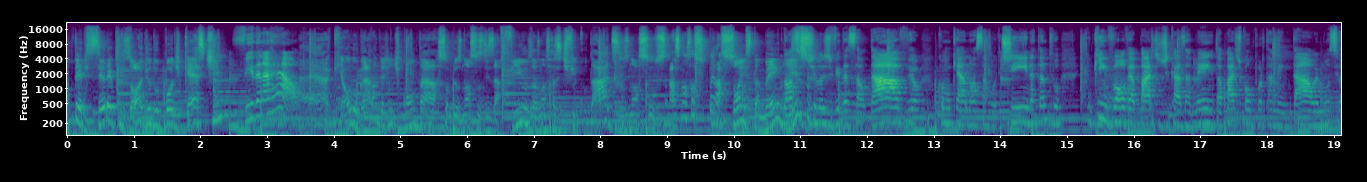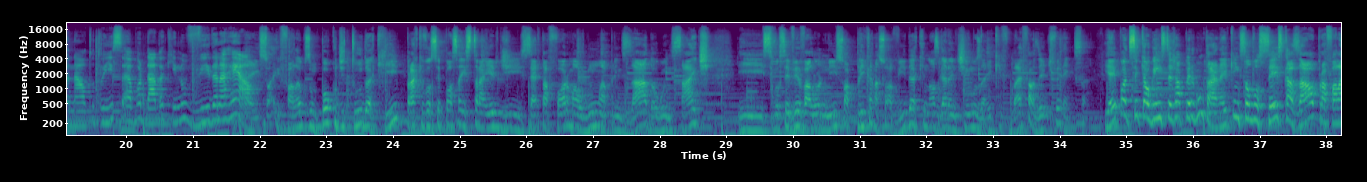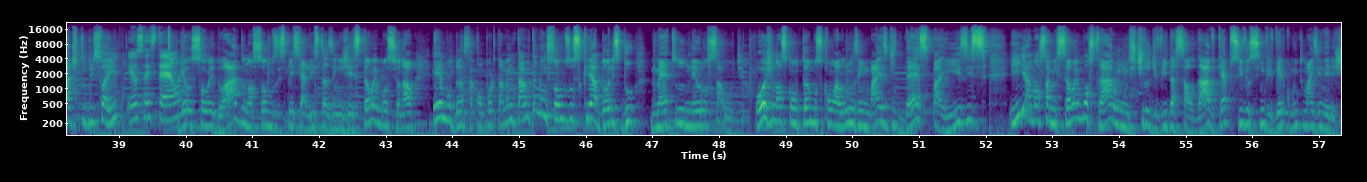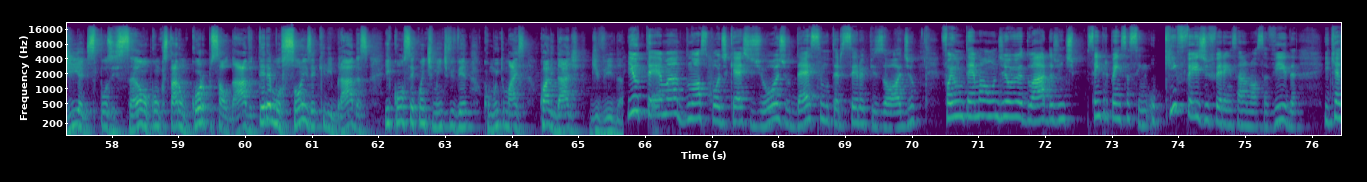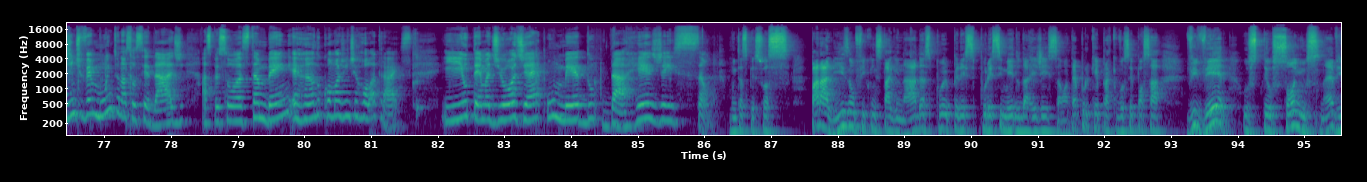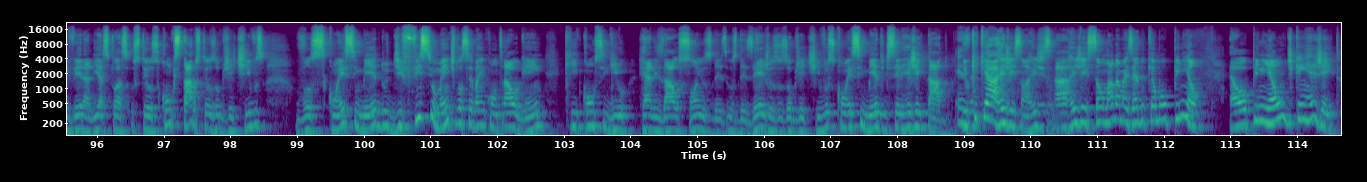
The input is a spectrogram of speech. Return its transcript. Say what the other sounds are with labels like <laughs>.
13 episódio do podcast Vida na Real. É, aqui é o lugar onde a gente conta sobre os nossos desafios, as nossas dificuldades, os nossos, as nossas superações também, é Nosso isso? estilo de vida saudável, como que é a nossa rotina, tanto o que envolve a parte de casamento, a parte comportamental, emocional, tudo isso é abordado aqui no Vida na Real. É isso aí, falamos um pouco de tudo aqui para que você possa extrair de certa forma algum aprendizado, algum insight. E se você vê valor nisso, aplica na sua vida que nós garantimos aí que vai fazer diferença. E aí pode ser que alguém esteja a perguntar, né? E quem são vocês, casal, para falar de tudo isso aí? Eu sou a Estela. Eu sou o Eduardo, nós somos especialistas em gestão emocional e mudança comportamental e também somos os criadores do método Neurosaúde. Hoje nós contamos com alunos em mais de 10 países e a nossa missão é mostrar um estilo de vida saudável, que é possível sim viver com muito mais energia, disposição, conquistar um corpo saudável, ter emoções equilibradas e consequentemente viver com muito mais qualidade de vida. E o tema do nosso podcast de hoje, o 13 terceiro episódio, foi um tema onde eu e o Eduardo, a gente sempre pensa assim, o que fez diferença na nossa vida e que a gente vê muito na sociedade, as pessoas também errando como a gente lá atrás. E o tema de hoje é o medo da rejeição. Muitas pessoas paralisam, ficam estagnadas por, por, esse, por esse medo da rejeição. Até porque para que você possa viver os teus sonhos, né? viver ali as tuas, os teus, conquistar os teus objetivos, você, com esse medo, dificilmente você vai encontrar alguém que conseguiu realizar os sonhos, os desejos, os objetivos com esse medo de ser rejeitado. Exato. E o que é a rejeição? A, reje a rejeição nada mais é do que uma opinião. É a opinião de quem rejeita.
